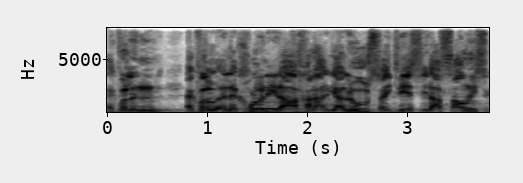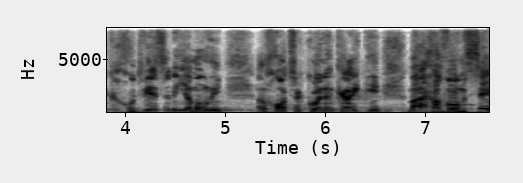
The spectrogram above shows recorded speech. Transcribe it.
Ek wil en ek wil en ek glo nie daar gaan jaloesheid wees nie. Daar sal nie sulke goed wees in die hemel nie in God se koninkryk nie. Maar ek gaan vir hom sê,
